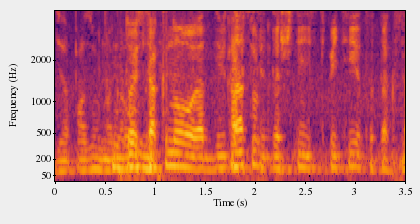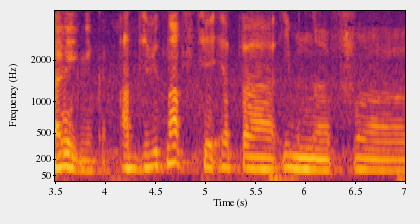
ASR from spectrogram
диапазон огромный. Ну, то есть окно от 19 только- до 65 это так солидненько. От 19 это именно в э,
